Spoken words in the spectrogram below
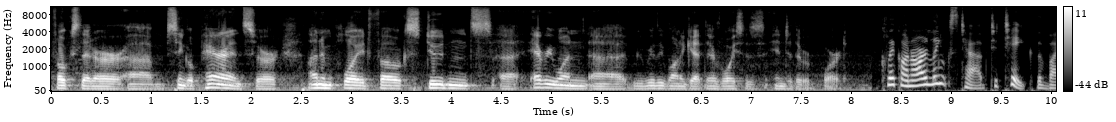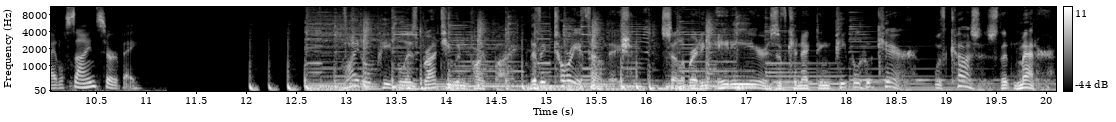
folks that are um, single parents or unemployed folks, students, uh, everyone, uh, we really want to get their voices into the report. Click on our links tab to take the Vital Signs survey. Vital People is brought to you in part by the Victoria Foundation, celebrating 80 years of connecting people who care with causes that matter.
